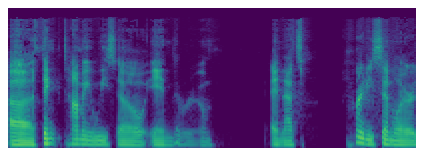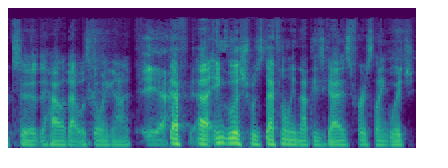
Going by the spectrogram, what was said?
uh, think Tommy Wiseau in the room, and that's pretty similar to how that was going on. yeah, Def- uh, English was definitely not these guys' first language.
